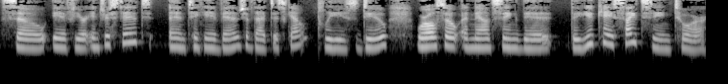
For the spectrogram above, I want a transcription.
So if you're interested in taking advantage of that discount, please do. We're also announcing the the UK sightseeing tour,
